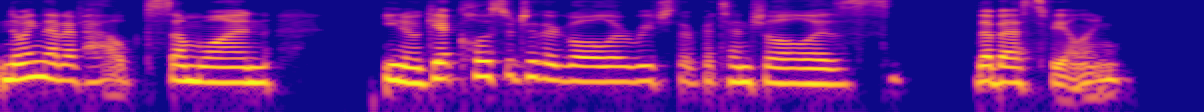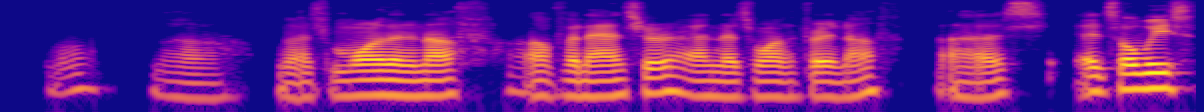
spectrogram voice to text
knowing that i've helped someone you know get closer to their goal or reach their potential is the best feeling. Well uh, that's more than enough of an answer and that's more than fair enough. Uh, it's, it's always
